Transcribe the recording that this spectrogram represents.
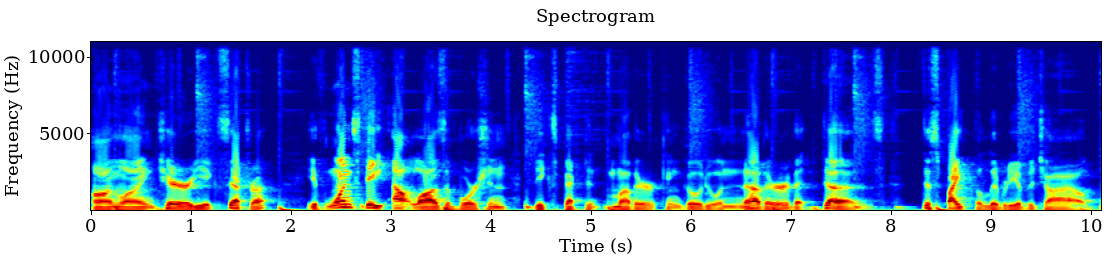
online charity, etc., if one state outlaws abortion, the expectant mother can go to another that does, despite the liberty of the child.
